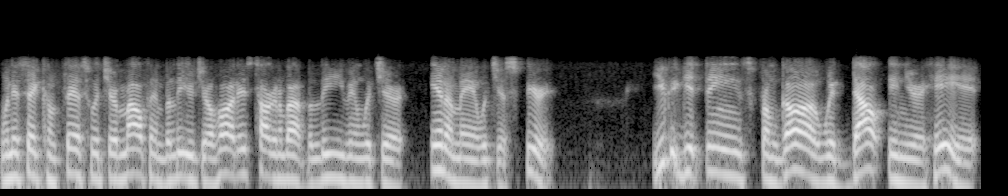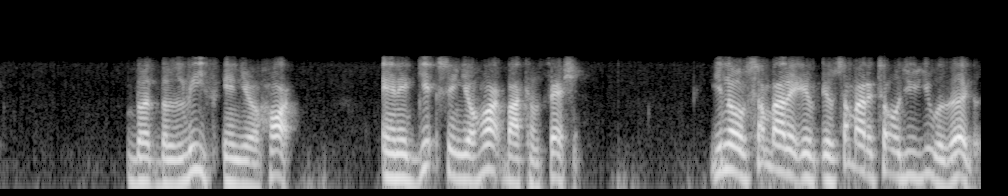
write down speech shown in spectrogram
when they say confess with your mouth and believe with your heart, it's talking about believing with your inner man, with your spirit. You could get things from God with doubt in your head, but belief in your heart. And it gets in your heart by confession. You know, if somebody if, if somebody told you you was ugly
